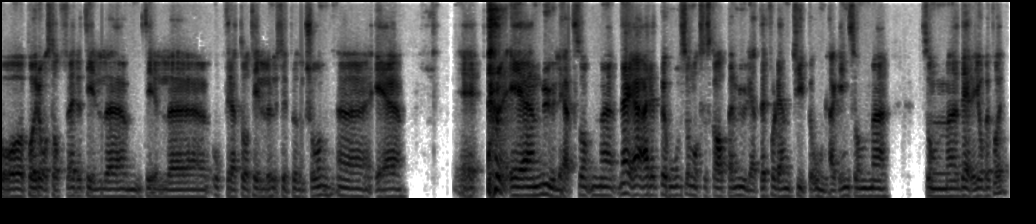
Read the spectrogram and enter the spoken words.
på, på råstoffer til, eh, til, eh, oppdrett og til husdyrproduksjon eh, er, er, er, mulighet som, nei, er et behov som også skaper muligheter for den type omlegging som, som dere jobber for?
